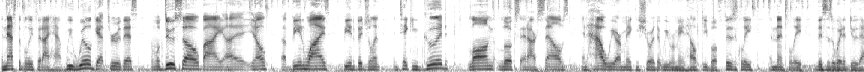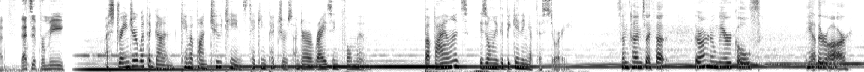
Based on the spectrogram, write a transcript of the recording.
And that's the belief that I have. We will get through this, and we'll do so by, uh, you know, uh, being wise, being vigilant, and taking good, long looks at ourselves and how we are making sure that we remain healthy, both physically and mentally. This is a way to do that. That's it for me. A stranger with a gun came upon two teens taking pictures under a rising full moon. But violence is only the beginning of this story. Sometimes I thought, there are no miracles. Yeah, there are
